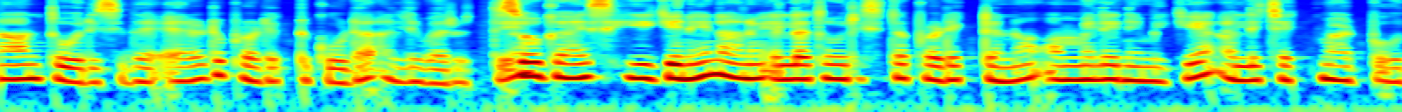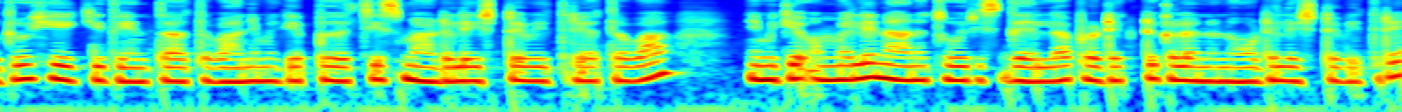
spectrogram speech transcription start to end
ನಾನು ತೋರಿಸಿದ ಎರಡು ಪ್ರಾಡಕ್ಟ್ ಕೂಡ ಅಲ್ಲಿ ಬರುತ್ತೆ. ಸೊ ಗೈಸ್ ಹೀಗೇನೆ ನಾನು ಎಲ್ಲ ತೋರಿಸಿದ ಪ್ರಾಡಕ್ಟನ್ನು ಒಮ್ಮೆಲೆ ನಿಮಗೆ ಅಲ್ಲಿ ಚೆಕ್ ಮಾಡ್ಬೋದು ಹೇಗಿದೆ ಅಂತ ಅಥವಾ ನಿಮಗೆ ಪರ್ಚೇಸ್ ಮಾಡಲು ಇಷ್ಟವಿದ್ದರೆ ಅಥವಾ ನಿಮಗೆ ಒಮ್ಮೆಲೆ ನಾನು ತೋರಿಸಿದ ಎಲ್ಲ ಪ್ರಾಡಕ್ಟ್ಗಳನ್ನು ನೋಡಲು ಇಷ್ಟವಿದ್ದರೆ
